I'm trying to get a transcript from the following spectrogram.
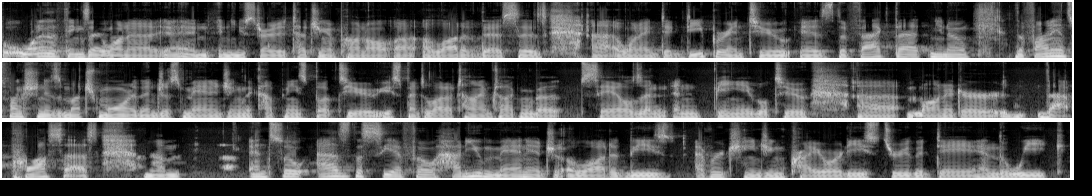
one of the things I want to, and, and you started touching upon all, uh, a lot of this is uh, when I dig deeper into is the fact that you know the finance function is much more than just managing the company's books. You you spent a lot of time talking about sales and and being able to uh, monitor that process. Um, and so, as the CFO, how do you manage a lot of these ever changing priorities through the day and the week?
